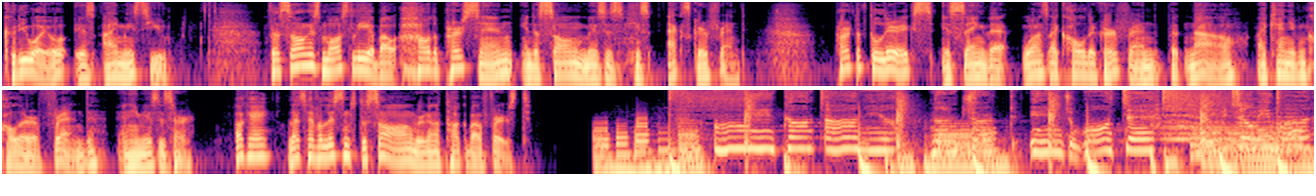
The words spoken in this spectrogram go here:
그리워요 is I miss you. The song is mostly about how the person in the song misses his ex-girlfriend. Part of the lyrics is saying that once I called her girlfriend, but now I can't even call her a friend, and he misses her. Okay, let's have a listen to the song we're gonna talk about first. 음, 이건 아니야 난 절대 인정 못해 Baby tell me what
